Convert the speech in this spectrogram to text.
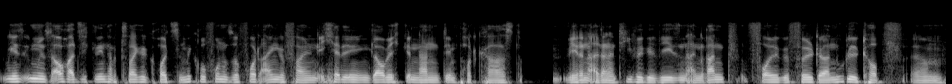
mir ist übrigens auch, als ich gesehen habe, zwei gekreuzte Mikrofone sofort eingefallen. Ich hätte ihn, glaube ich, genannt, den Podcast wäre eine Alternative gewesen, ein randvoll gefüllter Nudeltopf, ähm,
